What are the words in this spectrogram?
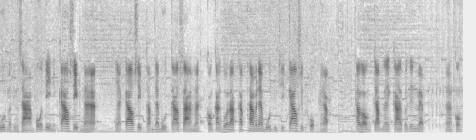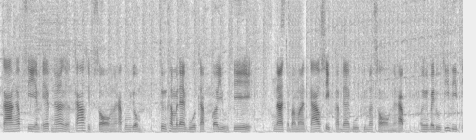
บูทมาถึง3ปกตินี่90 นะฮะ เนี่ย90 กับได้บูท93 นะ กองกลางตัวรับครับ ถ้าไม่ได้บูทอยู่ที่ 96 นะครับ ถ้าลองจับรายการไปเล่นแบบอ่ากองกลางครับ CMF นะเหลือ 92 นะครับคุณผู้ชม ซึ่งถ้าไม่ได้บูทครับก็อยู่ที่น่าจะประมาณ 90 ครับได้บูทขึ้นมา 2 นะครับเอาไปดูที่ดีเท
